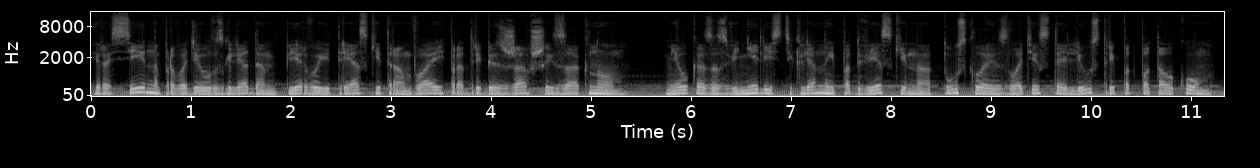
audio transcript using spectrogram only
и рассеянно проводил взглядом первый тряский трамвай, продребезжавший за окном. Мелко зазвенели стеклянные подвески на тусклой золотистой люстре под потолком.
